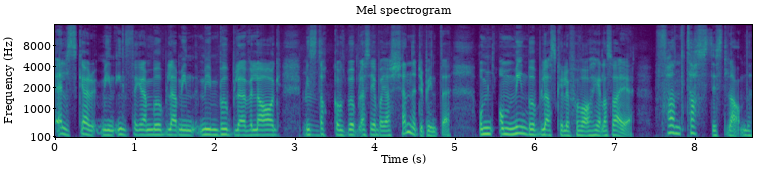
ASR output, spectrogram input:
älskar min Instagram-bubbla, min, min bubbla överlag, min Mm. Stockholmsbubbla. Alltså, jag, bara, jag känner typ inte. Om, om min bubbla skulle få vara hela Sverige, fantastiskt land.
